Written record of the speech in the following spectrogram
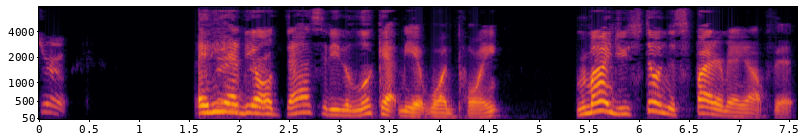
true. And he had the audacity to look at me at one point. Remind you, still in the Spider-Man outfit.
